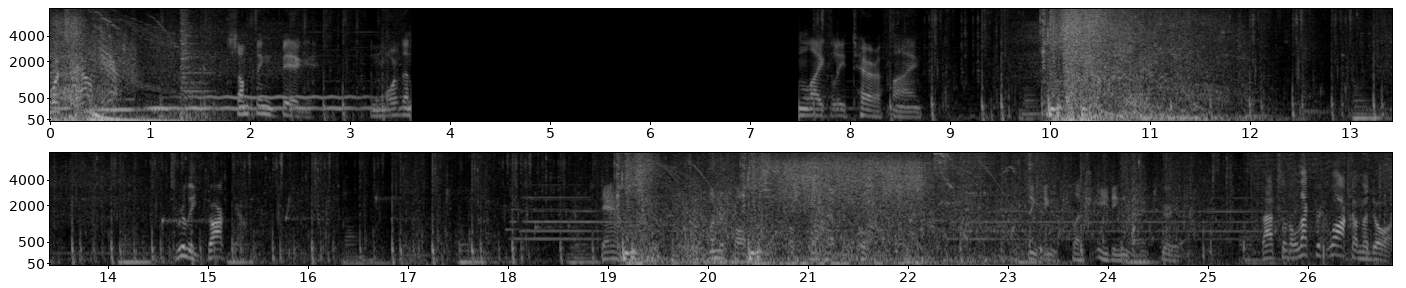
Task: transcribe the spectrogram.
Wonder what's down there. Something big, and more than likely terrifying. It's really dark down there. Damn. Wonderful. Hope we don't have to. Thinking flesh-eating bacteria. That's an electric lock on the door.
